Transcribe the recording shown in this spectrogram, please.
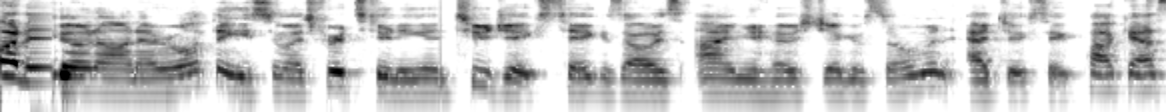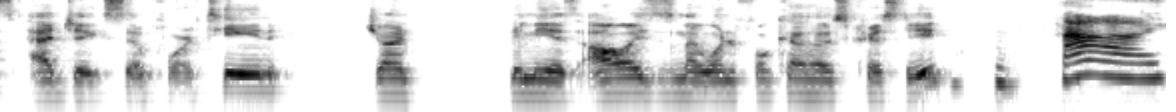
What is going on, everyone? Thank you so much for tuning in to Jake's Take. As always, I'm your host, Jacob Silverman at Jake's Take Podcast at Jake 14 Joining me, as always, is my wonderful co host, Christy. Hi.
